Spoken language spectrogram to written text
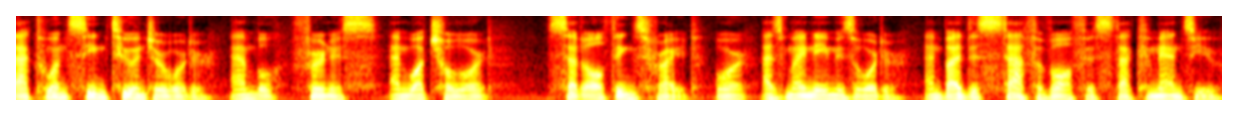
Act 1 Scene 2 Enter Order, Amble, Furnace, and watch O Lord. Set all things right, or, as my name is Order, and by this staff of office that commands you,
